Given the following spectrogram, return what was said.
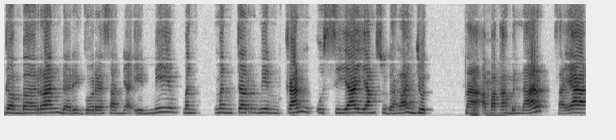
gambaran dari goresannya ini men- mencerminkan usia yang sudah lanjut. Nah, Oke. apakah benar? Saya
